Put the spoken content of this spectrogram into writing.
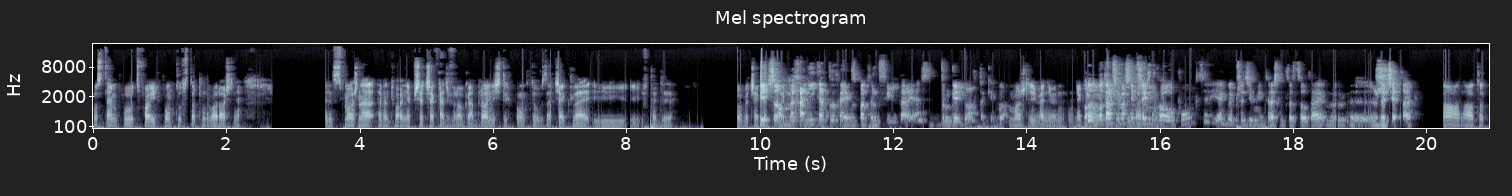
postępu twoich punktów stopniowo rośnie. Więc można ewentualnie przeczekać wroga, bronić tych punktów zaciekle i, i wtedy go wyczekać. I co, tak? mechanika trochę jak z Battlefielda jest? Drugiego takiego? Możliwe, nie wiem. Nie Bo, bo tam się właśnie przejmowało punkty i jakby przeciwnik tracił przez to tak, e, życie, tak? No, no, to,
